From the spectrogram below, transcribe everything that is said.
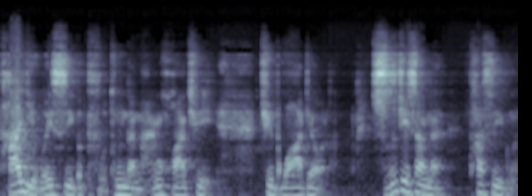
他以为是一个普通的兰花去去挖掉了，实际上呢，它是一种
